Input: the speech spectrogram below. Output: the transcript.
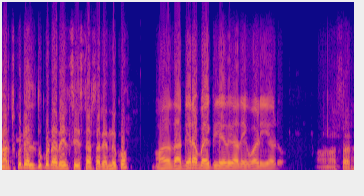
నడుచుకుంటూ వెళ్తూ కూడా రీల్స్ ఇస్తారు సార్. ఎందుకు? మన దగ్గర బైక్ లేదు కదా ఎవడు ఇయ్యాడు? అవునా సార్.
